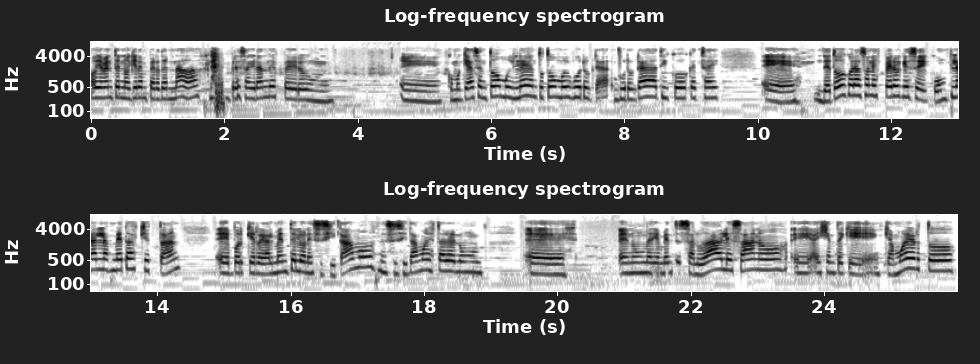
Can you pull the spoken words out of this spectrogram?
Obviamente no quieren perder nada las empresas grandes, pero. Eh, como que hacen todo muy lento, todo muy burocrático, ¿cachai? Eh, de todo corazón espero que se cumplan las metas que están eh, porque realmente lo necesitamos, necesitamos estar en un eh, en un medio ambiente saludable, sano, eh, hay gente que, que ha muerto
